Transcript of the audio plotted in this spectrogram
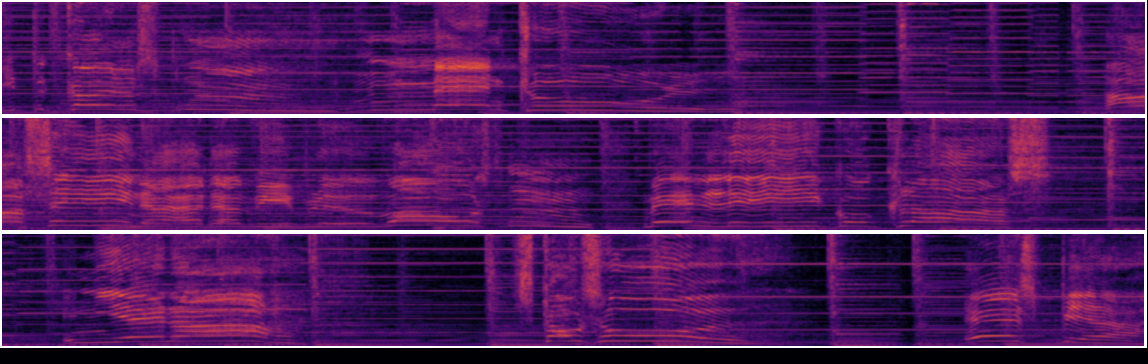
i begyndelsen med en kugle Og senere, da vi blev voksen med en Lego-klods. En jænder Skovshoved Esbjerg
